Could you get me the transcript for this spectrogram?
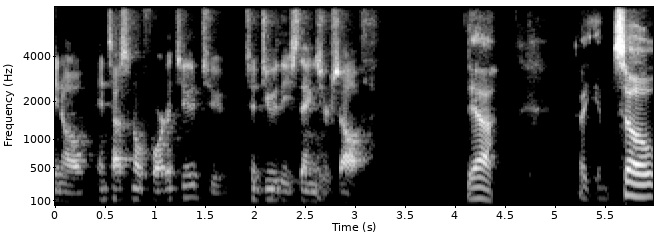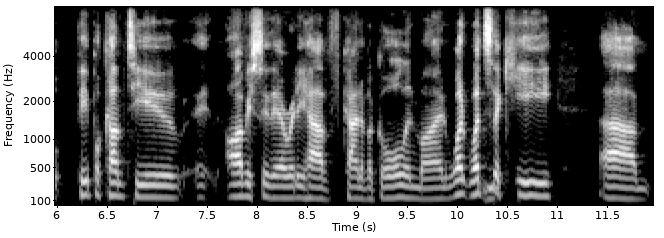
you know intestinal fortitude to to do these things yourself. Yeah. So people come to you obviously they already have kind of a goal in mind. What what's the key um,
